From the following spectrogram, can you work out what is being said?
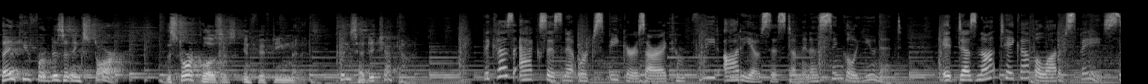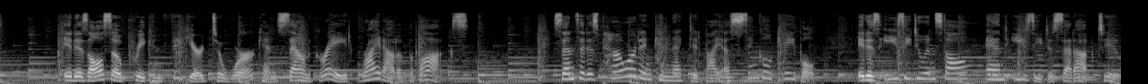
Thank you for visiting Star. The store closes in 15 minutes. Please head to checkout. Because Axis Network speakers are a complete audio system in a single unit, it does not take up a lot of space. It is also pre-configured to work and sound great right out of the box. Since it is powered and connected by a single cable, it is easy to install and easy to set up too.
